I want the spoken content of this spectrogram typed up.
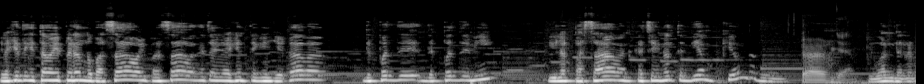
y la gente que estaba ahí esperando pasaba y pasaba, ¿cachai? Y la gente que llegaba después de, después de mí, y las pasaban, ¿cachai? Y no entendíamos qué onda, pues. Claro. Igual de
